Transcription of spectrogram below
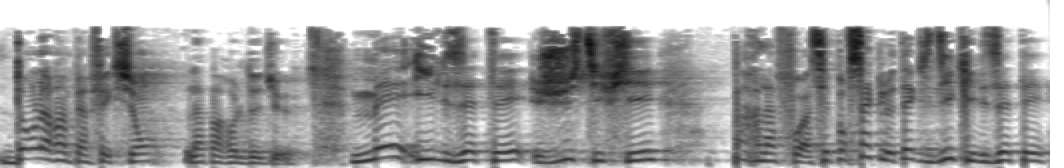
dans leur imperfection, la parole de Dieu. Mais ils étaient justifiés par la foi. C'est pour ça que le texte dit qu'ils étaient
